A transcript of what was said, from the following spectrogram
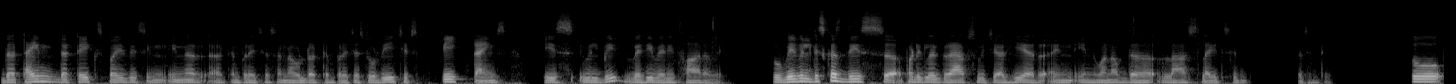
the time that takes by this in inner uh, temperatures and outer temperatures to reach its peak times is will be very very far away. So we will discuss these uh, particular graphs which are here in in one of the last slides in the presentation. So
